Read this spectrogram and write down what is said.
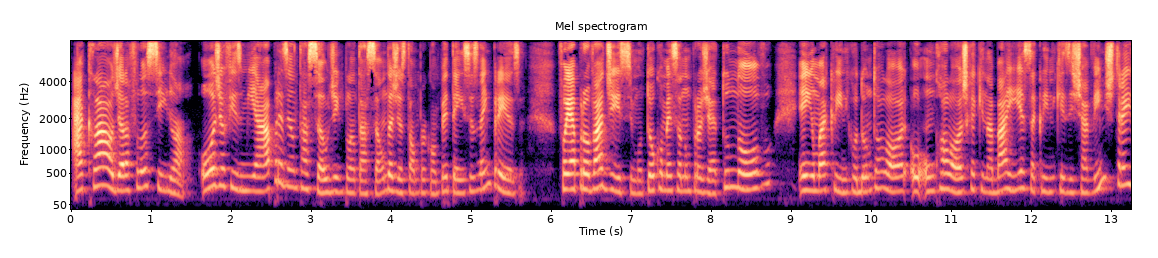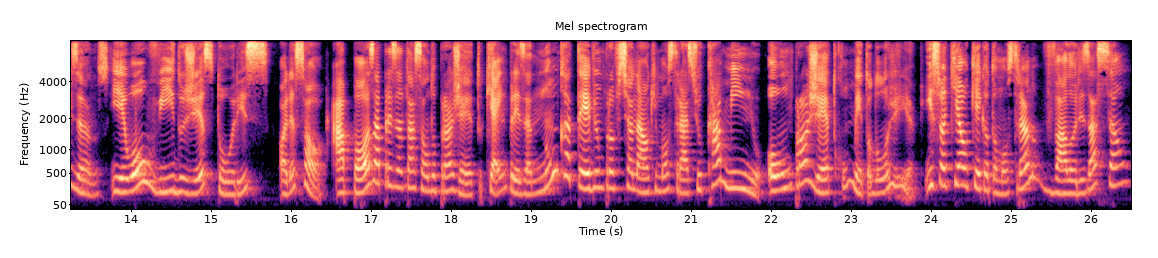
A Cláudia, ela falou assim, ó, hoje eu fiz minha apresentação de implantação da gestão por competências na empresa. Foi aprovadíssimo. Estou começando um projeto novo em uma clínica oncológica aqui na Bahia. Essa clínica existe há 23 anos. E eu ouvi dos gestores Olha só, após a apresentação do projeto, que a empresa nunca teve um profissional que mostrasse o caminho ou um projeto com metodologia. Isso aqui é o que, que eu tô mostrando? Valorização.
